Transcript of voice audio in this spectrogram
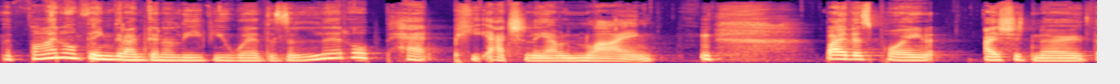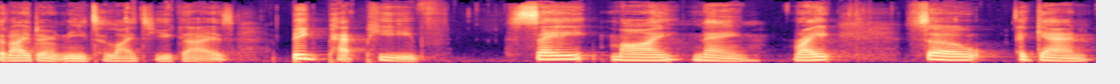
The final thing that I'm going to leave you with is a little pet peeve. Actually, I'm lying. By this point, I should know that I don't need to lie to you guys. Big pet peeve say my name, right? So, again,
